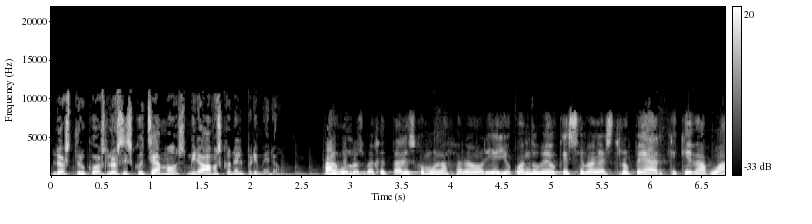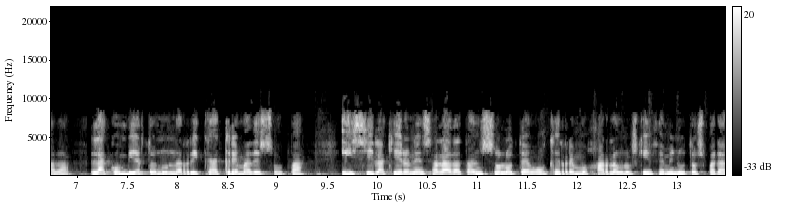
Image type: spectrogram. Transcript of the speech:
los trucos. ¿Los escuchamos? Mira, vamos con el primero. Algunos vegetales como la zanahoria, yo cuando veo que se van a estropear, que queda aguada, la convierto en una rica crema de sopa. Y si la quiero en ensalada, tan solo tengo que remojarla unos 15 minutos para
